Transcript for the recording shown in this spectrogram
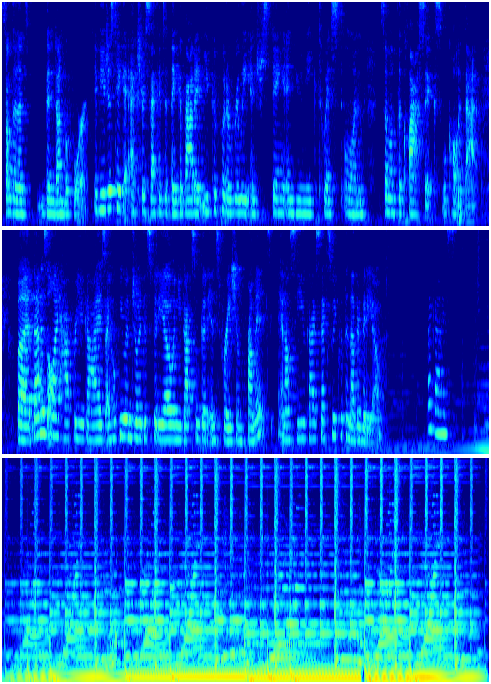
something that's been done before. If you just take an extra second to think about it, you could put a really interesting and unique twist on some of the classics, we'll call it that. But that is all I have for you guys. I hope you enjoyed this video and you got some good inspiration from it. And I'll see you guys next week with another video. Bye guys.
